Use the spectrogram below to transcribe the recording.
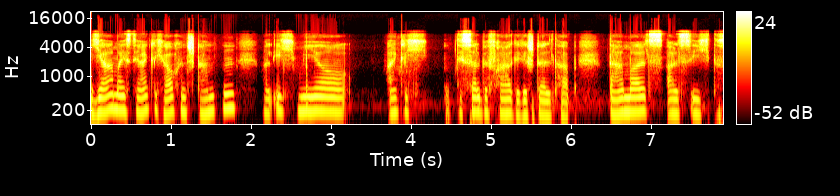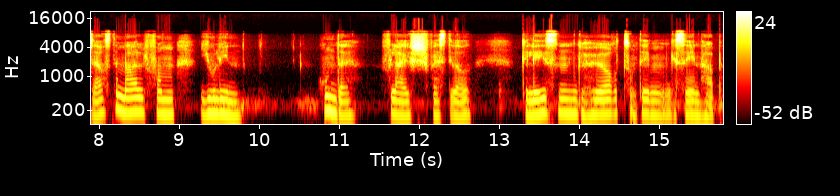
ja, ist ja eigentlich auch entstanden, weil ich mir eigentlich dieselbe Frage gestellt habe. Damals, als ich das erste Mal vom Julin Hundefleischfestival gelesen, gehört und eben gesehen habe.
